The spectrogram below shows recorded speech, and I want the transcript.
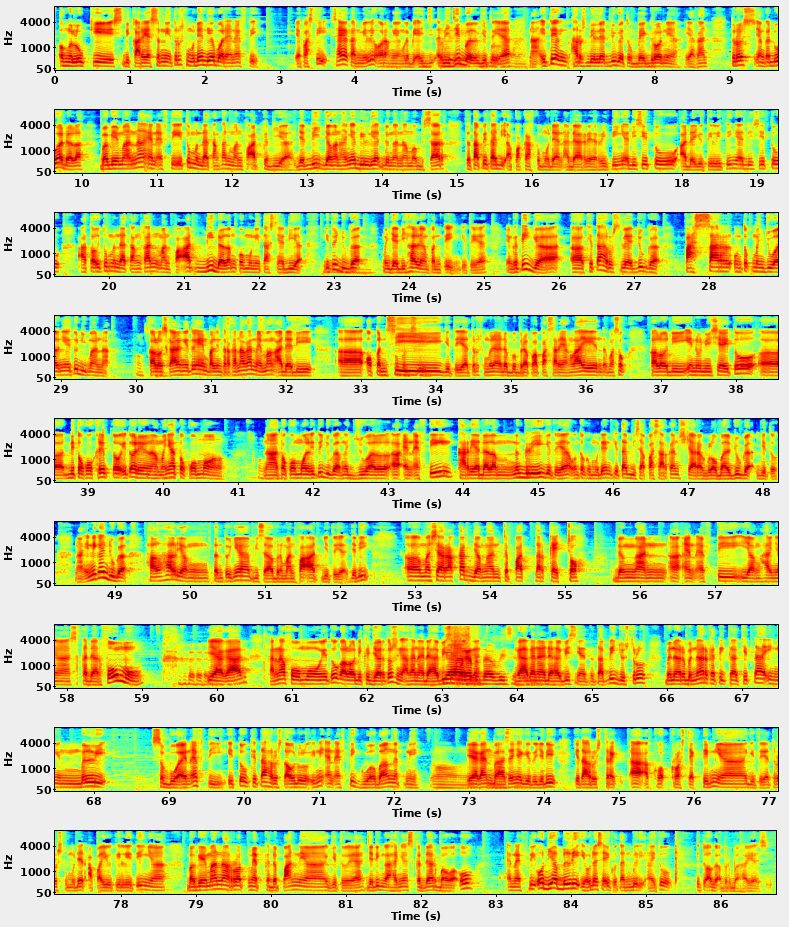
ngelukis di karya seni terus kemudian dia buat NFT ya pasti saya akan milih orang yang lebih eligible gitu ya. Nah itu yang harus dilihat juga tuh backgroundnya ya kan. Terus yang kedua adalah bagaimana NFT itu mendatangkan manfaat ke dia. Jadi jangan hanya dilihat dengan nama besar, tetapi tadi apakah kemudian ada rarity-nya di situ, ada utility-nya di situ, atau itu mendatangkan manfaat di dalam komunitasnya dia. Itu juga menjadi hal yang penting gitu ya. Yang ketiga eh, kita harus lihat juga pasar untuk menjualnya itu di mana. Kalau sekarang itu yang paling terkenal kan memang ada di uh, OpenSea gitu ya. Terus kemudian ada beberapa pasar yang lain termasuk kalau di Indonesia itu uh, di toko kripto itu ada yang namanya toko mall. Nah, toko mall itu juga ngejual uh, NFT karya dalam negeri gitu ya untuk kemudian kita bisa pasarkan secara global juga gitu. Nah, ini kan juga hal-hal yang tentunya bisa bermanfaat gitu ya. Jadi uh, masyarakat jangan cepat terkecoh dengan uh, NFT yang hanya sekedar FOMO ya kan? Karena FOMO itu kalau dikejar terus nggak akan ada habisnya. Nggak akan kan? ada habisnya. Nggak akan ada habisnya. Tetapi justru benar-benar ketika kita ingin membeli sebuah NFT itu kita harus tahu dulu ini NFT gua banget nih. Oh, Ya kan bahasanya gitu. Jadi kita harus cek uh, cross check timnya gitu ya. Terus kemudian apa utility-nya, bagaimana roadmap ke depannya gitu ya. Jadi nggak hanya sekedar bahwa oh NFT oh dia beli ya udah saya ikutan beli. Nah itu itu agak berbahaya sih.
